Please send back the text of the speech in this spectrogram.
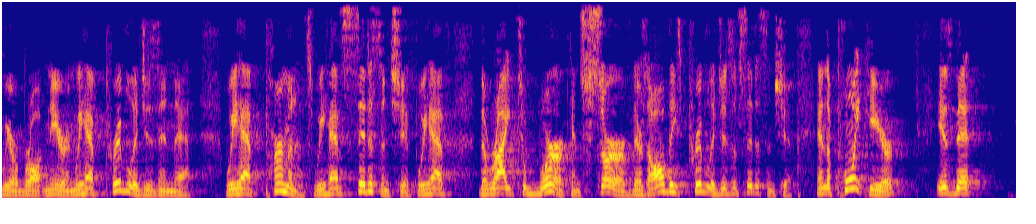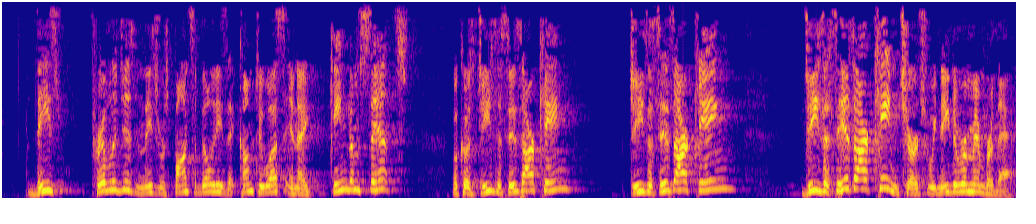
we are brought near, and we have privileges in that. We have permanence. We have citizenship. We have the right to work and serve. There's all these privileges of citizenship. And the point here is that these privileges and these responsibilities that come to us in a kingdom sense, because Jesus is our King, Jesus is our King, Jesus is our King, church. We need to remember that.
